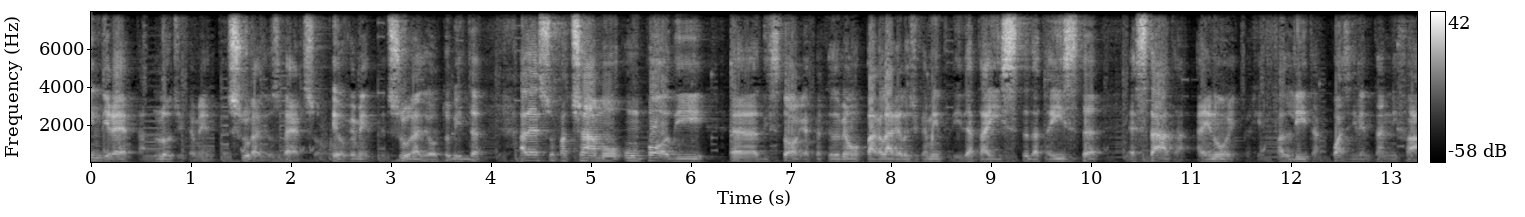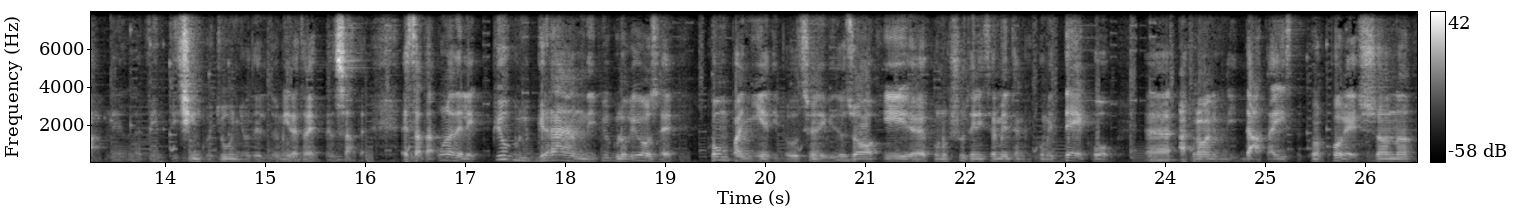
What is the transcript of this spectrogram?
In diretta, logicamente su Radio Sverso e ovviamente su Radio 8 Bit. Adesso facciamo un po' di, eh, di storia perché dobbiamo parlare logicamente di Data East. Data East è stata, ai noi, perché è fallita quasi vent'anni fa, nel 25 giugno del 2003, pensate, è stata una delle più grandi, più gloriose compagnie di produzione di videogiochi, eh, conosciuta inizialmente anche come DECO, eh, acronimo di Data East Corporation,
